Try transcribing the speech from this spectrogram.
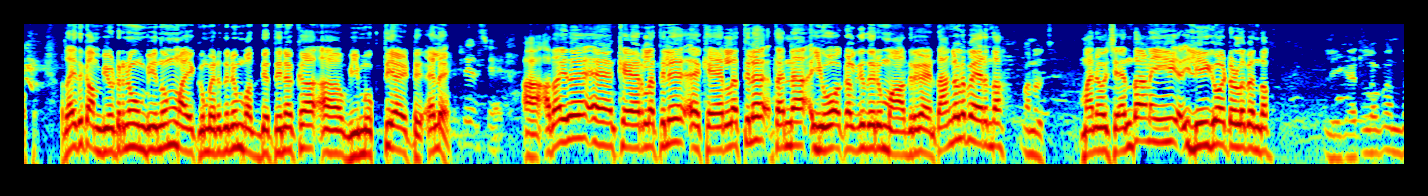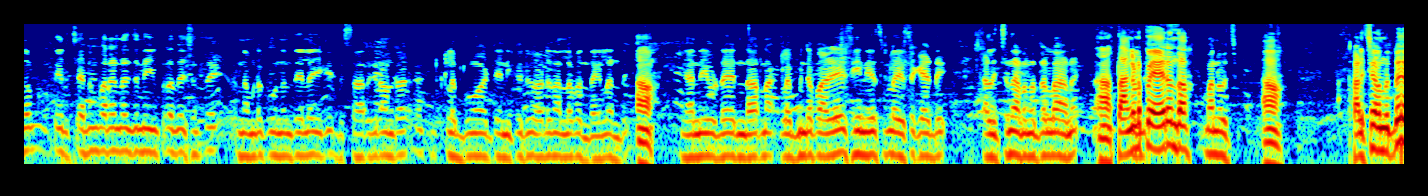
ഓക്കെ. അതായത് കമ്പ്യൂട്ടറിന് മുമ്പിൽ നിന്നും മയക്കുമരുന്നിനും മദ്യത്തിനൊക്കെ വിമുക്തിയായിട്ട് അല്ലേ? അതായത് കേരളത്തിൽ കേരളത്തിൽ തന്നെ യുവാക്കൾക്ക് ഇതൊരു മാതൃകയാണ്. താങ്കളുടെ പേരെന്താ? മനോജ്. മനോജ്. എന്താണ് ഈ ലീഗുമായിട്ടുള്ള ബന്ധം? ലീഗായിട്ടുള്ള ബന്ധം തീർച്ചയായിട്ടും പറയേണ്ടത് വെച്ചാൽ ഈ പ്രദേശത്ത് നമ്മുടെ കൂനന്തയിലെ ഈ ബിസാർ ഗ്രൗണ്ട് ക്ലബ്ബുമായിട്ട് എനിക്ക് ഒരുപാട് നല്ല ബന്ധങ്ങളുണ്ട്. ആ. ഞാൻ ഇവിടെ ഉണ്ടായിരുന്ന ക്ലബിന്റെ പഴയ സീനിയേഴ്സ് പ്ലേയേഴ്സ് ഒക്കെ ആയിട്ട് കളിച്ച് നടന്നിട്ടുള്ളതാണ്. ആ താങ്കളുടെ പേരെന്താ? മനോജ്. ആ. കളിച്ചു നടന്നിട്ട്?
